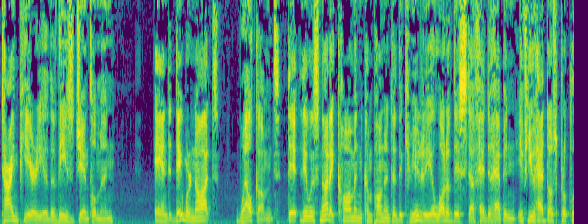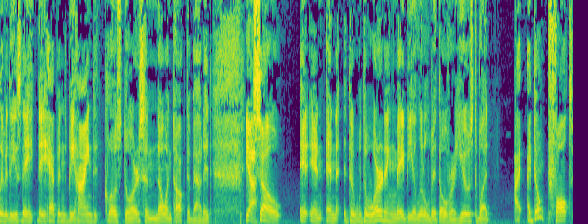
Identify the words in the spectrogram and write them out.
time period of these gentlemen and they were not welcomed. There, there, was not a common component of the community. A lot of this stuff had to happen. If you had those proclivities, they, they happened behind closed doors and no one talked about it. Yeah. So, and, and the, the wording may be a little bit overused, but I, I don't fault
